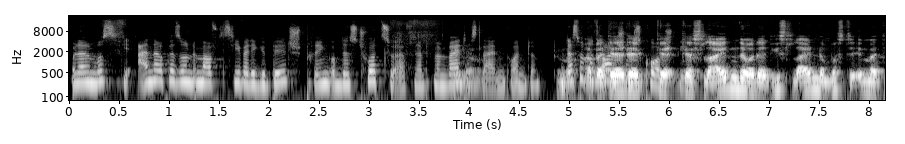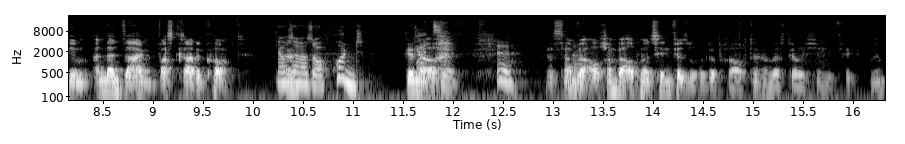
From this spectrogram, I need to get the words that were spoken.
Und dann musste die andere Person immer auf das jeweilige Bild springen, um das Tor zu öffnen, damit man weiter genau. sliden konnte. Genau. Und das wird Aber der, der, der, der Slidende oder die Slidende musste immer dem anderen sagen, was gerade kommt. Der ne? muss immer so, Hund, genau. Katze, äh, das haben wir auch, haben wir auch nur zehn Versuche gebraucht, dann haben wir es, glaube ich, hingekriegt. Ne?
